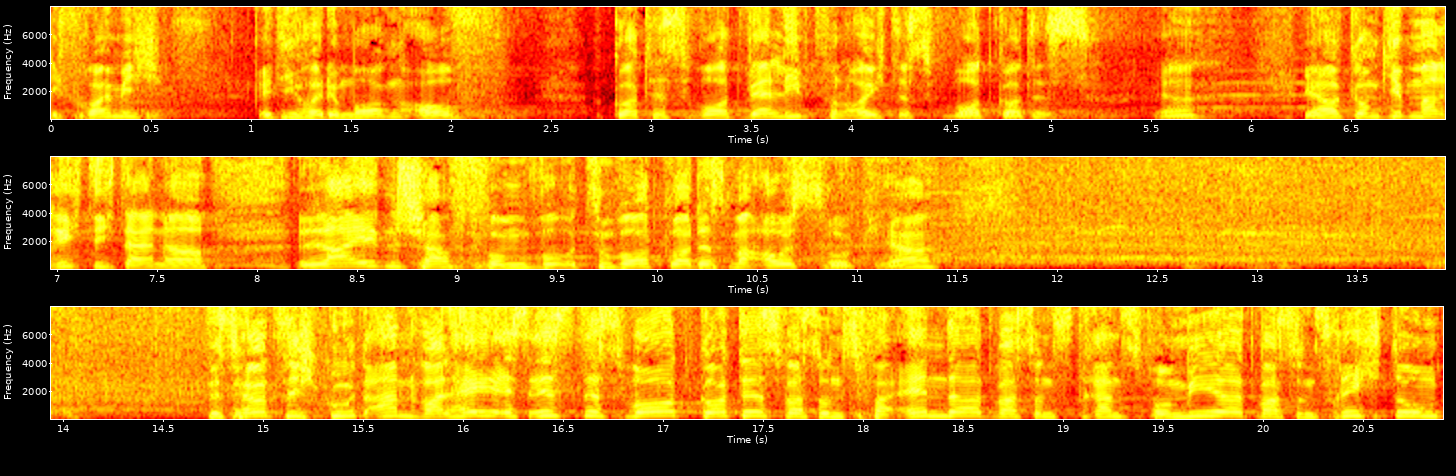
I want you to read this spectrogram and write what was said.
Ich freue mich richtig heute Morgen auf Gottes Wort. Wer liebt von euch das Wort Gottes? Ja? Genau, komm, gib mal richtig deiner Leidenschaft vom, zum Wort Gottes mal Ausdruck, ja? Das hört sich gut an, weil hey, es ist das Wort Gottes, was uns verändert, was uns transformiert, was uns Richtung,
